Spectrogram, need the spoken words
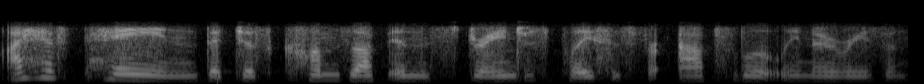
I have pain that just comes up in the strangest places for absolutely no reason.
